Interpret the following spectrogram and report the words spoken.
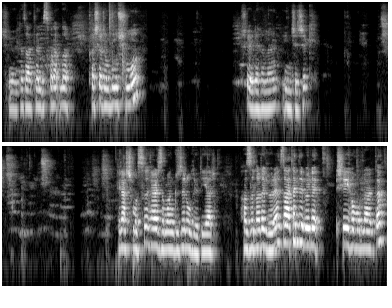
Şöyle zaten ıspanakla kaşarın buluşumu. Şöyle hemen incecik. El her zaman güzel oluyor diğer hazırlara göre. Zaten de böyle şey hamurlarda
